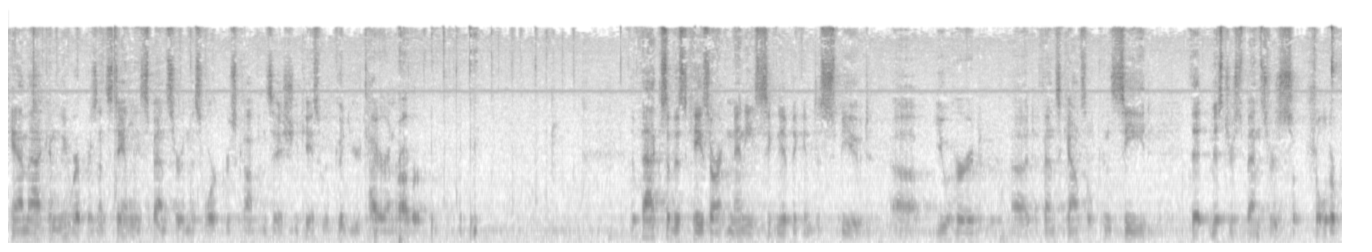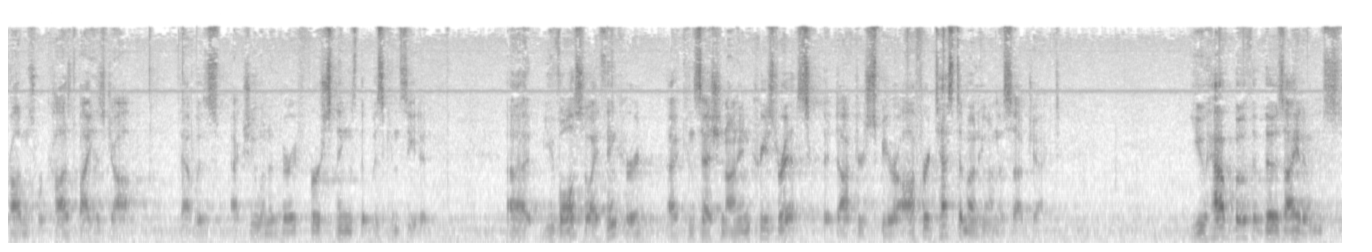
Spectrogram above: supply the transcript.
Kamak, and we represent Stanley Spencer in this workers' compensation case with Goodyear Tire and Rubber. The facts of this case aren't in any significant dispute. Uh, you heard uh, defense counsel concede that Mr. Spencer's shoulder problems were caused by his job. That was actually one of the very first things that was conceded. Uh, you've also, I think, heard a concession on increased risk that Dr. Spear offered testimony on the subject. You have both of those items.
